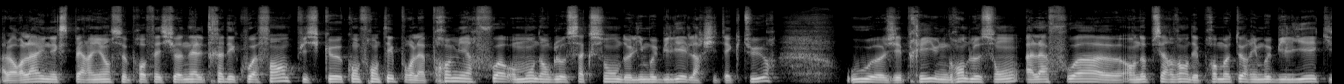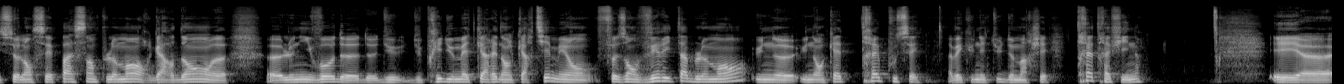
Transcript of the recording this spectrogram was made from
Alors là, une expérience professionnelle très décoiffante, puisque confronté pour la première fois au monde anglo-saxon de l'immobilier et de l'architecture, où euh, j'ai pris une grande leçon, à la fois euh, en observant des promoteurs immobiliers qui se lançaient pas simplement en regardant euh, le niveau du, du, prix du mètre carré dans le quartier, mais en faisant véritablement une, une enquête très poussée, avec une étude de marché très très fine. Et, euh,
